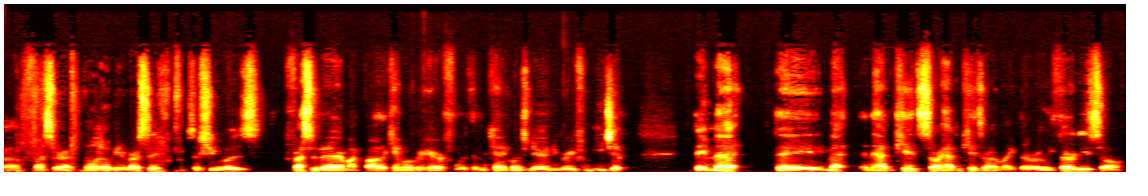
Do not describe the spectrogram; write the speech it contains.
uh, professor at Villanova University. So she was professor there. My father came over here with a mechanical engineering degree from Egypt. They met. They met and had kids. Started having kids around like their early 30s. So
